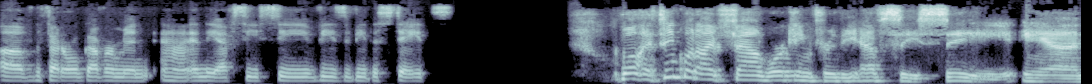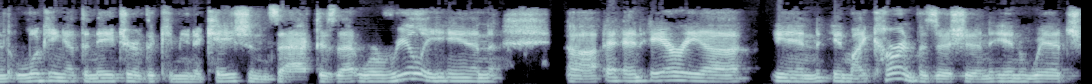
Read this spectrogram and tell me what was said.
of the federal government uh, and the FCC vis-a-vis the states? Well, I think what I've found working for the FCC and looking at the nature of the Communications Act is that we're really in uh, an area in in my current position in which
